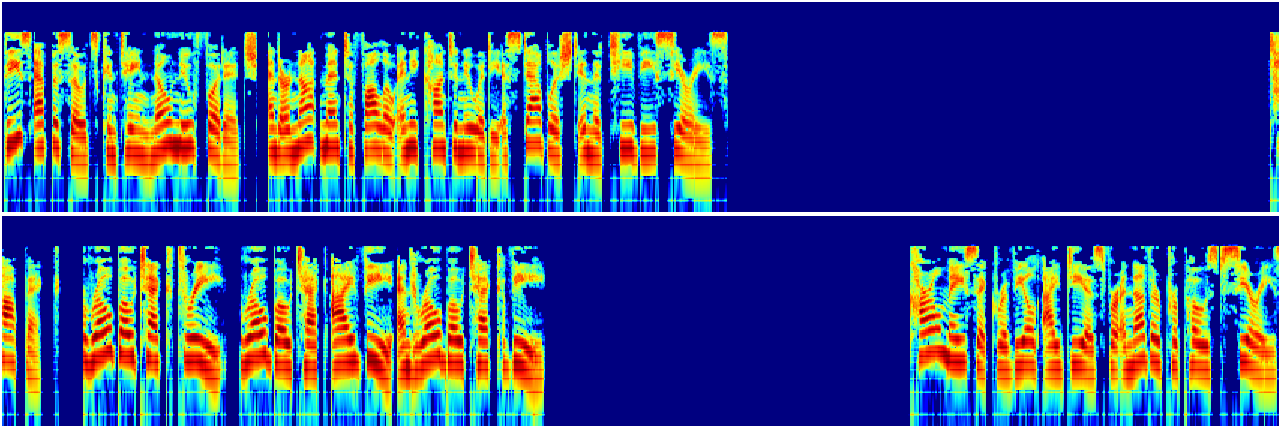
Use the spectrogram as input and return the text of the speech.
These episodes contain no new footage, and are not meant to follow any continuity established in the TV series. Topic. Robotech 3, Robotech IV and Robotech V Carl Macek revealed ideas for another proposed series,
